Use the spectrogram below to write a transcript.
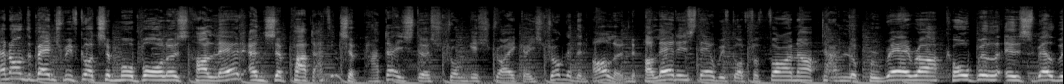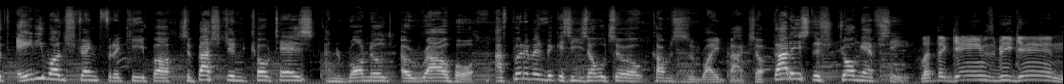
And on the bench, we've got some more ballers. Haller and Zapata. I think Zapata is the strongest striker. He's stronger than Haaland. Haller is there. We've got Fofana, Danilo Pereira, Kobel as well with 81 strength for the keeper. Sebastian Coates and Ronald Araujo. I've put him in because he's also comes as a right back. So that is the strong FC. Let the games begin.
